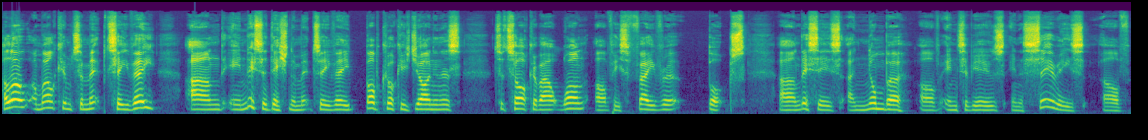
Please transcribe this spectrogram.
Hello and welcome to MIP TV. And in this edition of MIP TV, Bob Cooke is joining us to talk about one of his favourite books. And this is a number of interviews in a series of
